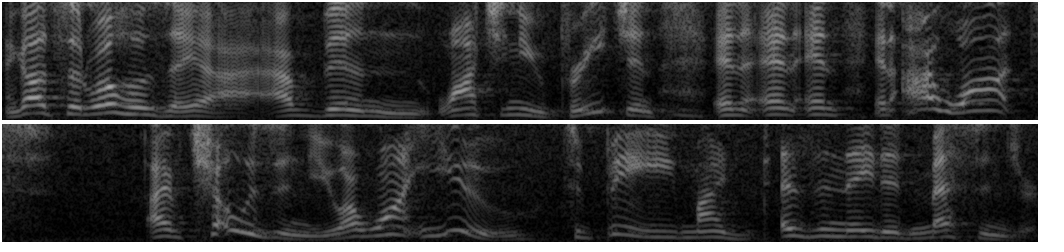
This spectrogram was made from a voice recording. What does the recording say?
And God said, Well, Hosea, I've been watching you preach, and, and, and, and, and I want I've chosen you. I want you to be my designated messenger.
